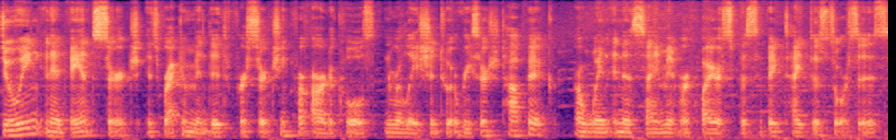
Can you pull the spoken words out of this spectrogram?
Doing an advanced search is recommended for searching for articles in relation to a research topic or when an assignment requires specific types of sources,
